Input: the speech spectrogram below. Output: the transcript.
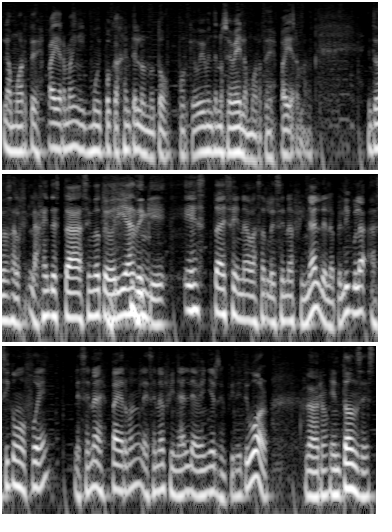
la muerte de Spider-Man y muy poca gente lo notó, porque obviamente no se ve la muerte de Spider-Man. Entonces la gente está haciendo teorías de que esta escena va a ser la escena final de la película, así como fue la escena de Spider-Man, la escena final de Avengers Infinity War. claro. Entonces,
